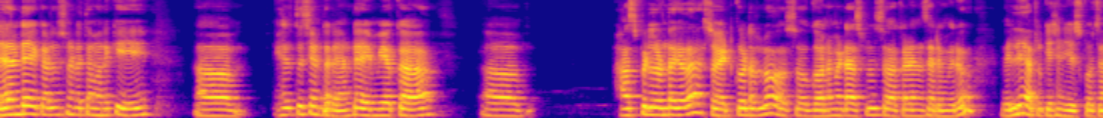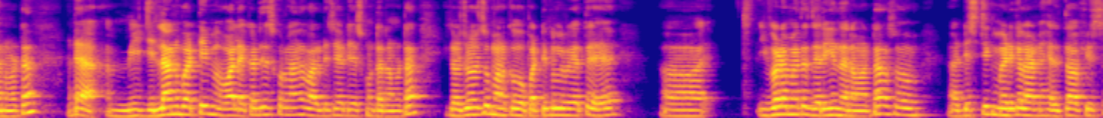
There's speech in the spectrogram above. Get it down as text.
లేదంటే ఇక్కడ చూసినట్టయితే మనకి హెల్త్ సెంటర్ అంటే మీ యొక్క హాస్పిటల్ ఉంటుంది కదా సో హెడ్ క్వార్టర్లో సో గవర్నమెంట్ హాస్పిటల్ సో అక్కడైనా సరే మీరు వెళ్ళి అప్లికేషన్ చేసుకోవచ్చు అనమాట అంటే మీ జిల్లాను బట్టి వాళ్ళు ఎక్కడ తీసుకోవాలని వాళ్ళు డిసైడ్ చేసుకుంటారు అనమాట ఇక్కడ చూడొచ్చు మనకు పర్టికులర్గా అయితే ఇవ్వడం అయితే జరిగిందనమాట so district medical and health office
